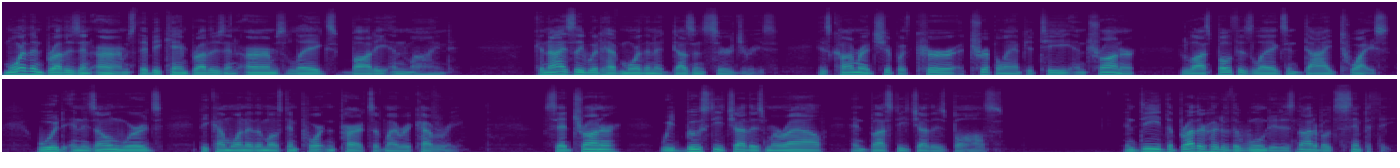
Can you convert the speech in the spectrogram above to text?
More than brothers in arms, they became brothers in arms, legs, body, and mind. Knisely would have more than a dozen surgeries. His comradeship with Kerr, a triple amputee, and Trauner, who lost both his legs and died twice, would, in his own words, become one of the most important parts of my recovery. Said Trauner, We'd boost each other's morale and bust each other's balls. Indeed, the brotherhood of the wounded is not about sympathy.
